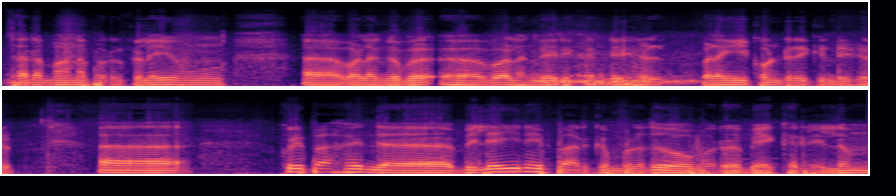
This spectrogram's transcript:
தரமான பொருட்களை உங்- அஹ், வழங்க வழங்க இருக்கின்றீர்கள் வழங்கி கொண்டிருக்கின்றீர்கள். குறிப்பாக இந்த விலையினை பார்க்கும் பொழுது ஒவ்வொரு பேக்கரியிலும்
